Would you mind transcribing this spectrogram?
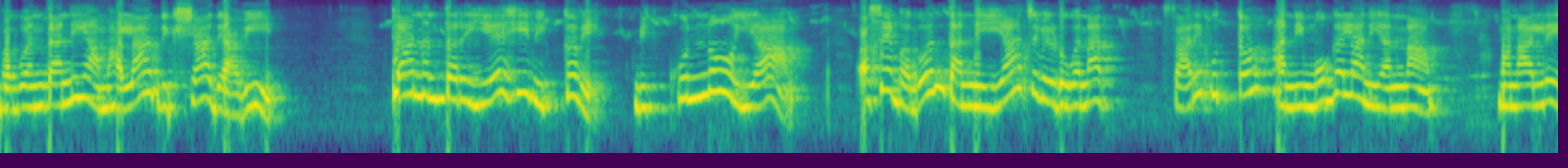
भगवंतांनी आम्हाला दीक्षा द्यावी. त्यानंतर ये ही भिक्कवे भिक्कुंनो या. असे भगवंतांनी याच वेडुवनात सारीपुत्त आणि मोगलान यांना म्हणाले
